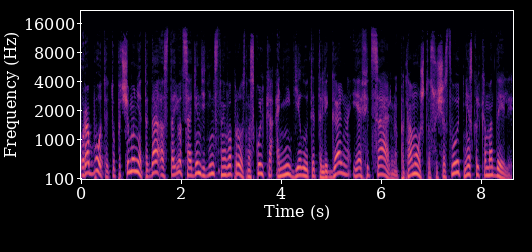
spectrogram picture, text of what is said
работать, то почему нет? Тогда остается один единственный вопрос. Насколько они делают это легально и официально? Потому что существует несколько моделей.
